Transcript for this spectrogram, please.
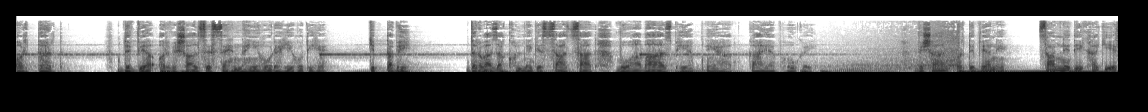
और दर्द दिव्या और विशाल से सहन नहीं हो रही होती है कि तभी दरवाज़ा खुलने के साथ साथ वो आवाज़ भी अपने आप गायब हो गई। विशाल और दिव्या ने सामने देखा कि एक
